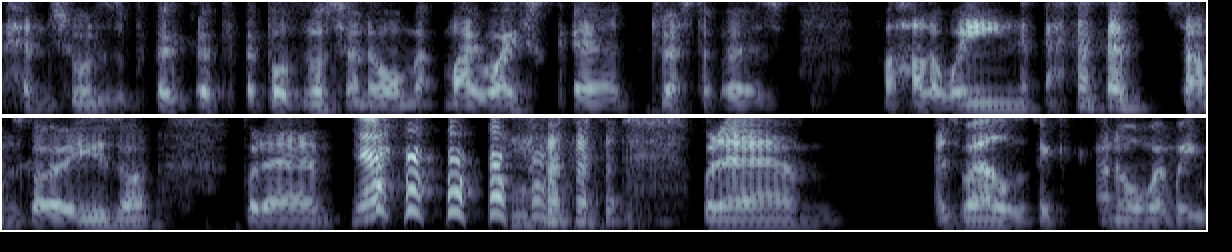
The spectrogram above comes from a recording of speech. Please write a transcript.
head and shoulders ab- ab- above the others. I know my, my wife's uh, dressed up as for Halloween. Sam's got her ears on, but um, but um, as well, like I know when we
